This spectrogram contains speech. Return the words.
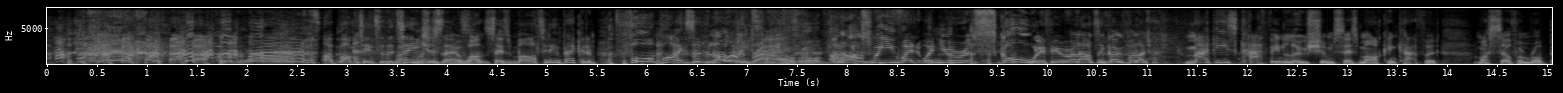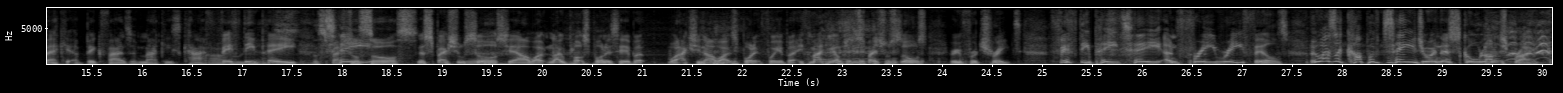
I bumped into the teachers there once, says Martin in Beckenham. Four pints of Löwenbräu. I asked where you went when you were at school, if you were allowed to go for lunch. Maggie's Caff in Lewisham, says Mark in Catford. Myself and Rob Beckett are big fans of Maggie's Caff. 50p. The special tea- sauce. The special sauce, yeah. I won't. No plot spoilers here, but well, actually, no, I won't spoil it for you. But if Maggie offers a special sauce, you're in for a treat. 50p tea and free refills. Who has a cup of tea during their school lunch break?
